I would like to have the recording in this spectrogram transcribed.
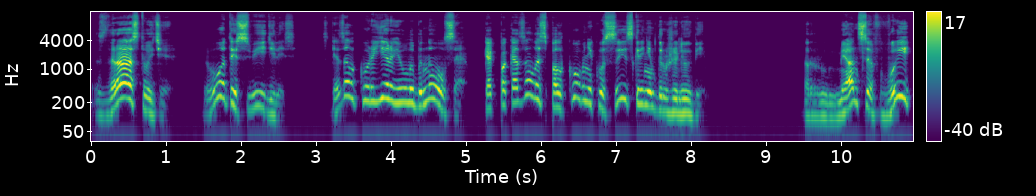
«Здравствуйте! Вот и свиделись!» — сказал курьер и улыбнулся, как показалось полковнику с искренним дружелюбием. «Румянцев, вы?»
